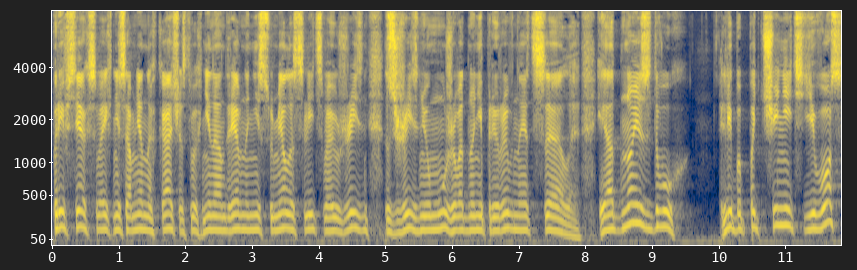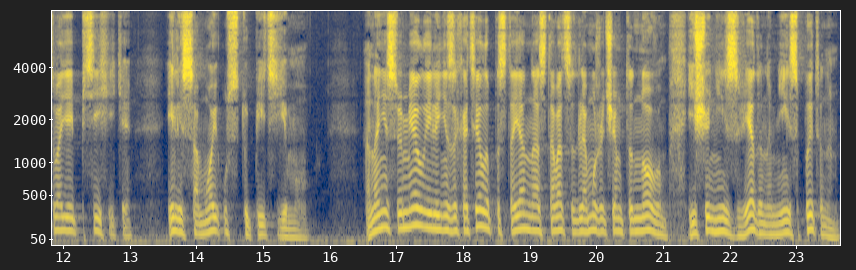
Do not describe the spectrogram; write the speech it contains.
При всех своих несомненных качествах Нина Андреевна не сумела слить свою жизнь с жизнью мужа в одно непрерывное целое. И одно из двух либо подчинить его своей психике, или самой уступить ему. Она не сумела или не захотела постоянно оставаться для мужа чем-то новым, еще неизведанным, неиспытанным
